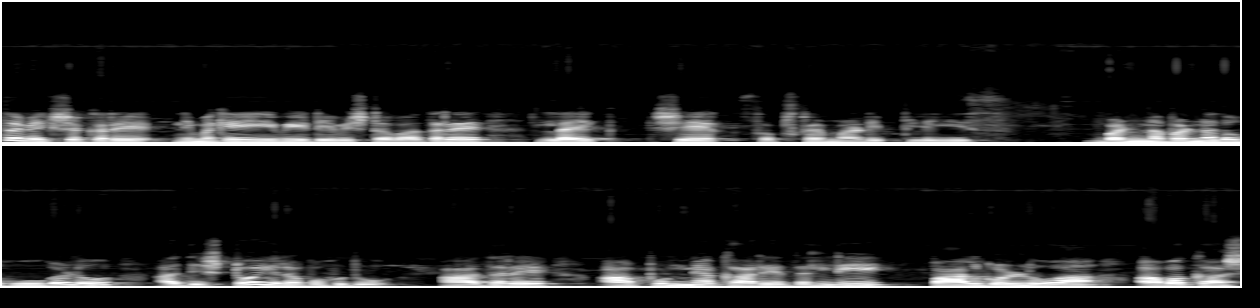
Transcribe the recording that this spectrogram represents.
ನಮಸ್ತೆ ವೀಕ್ಷಕರೇ. ನಿಮಗೆ ಈ ವಿಡಿಯೋ ಇಷ್ಟವಾದರೆ ಲೈಕ್ ಶೇರ್ ಸಬ್ಸ್ಕ್ರೈಬ್ ಮಾಡಿ ಪ್ಲೀಸ್ ಬಣ್ಣ ಬಣ್ಣದ ಹೂಗಳು ಅದೆಷ್ಟೋ ಇರಬಹುದು. ಆದರೆ ಆ ಪುಣ್ಯ ಕಾರ್ಯದಲ್ಲಿ ಪಾಲ್ಗೊಳ್ಳುವ ಅವಕಾಶ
